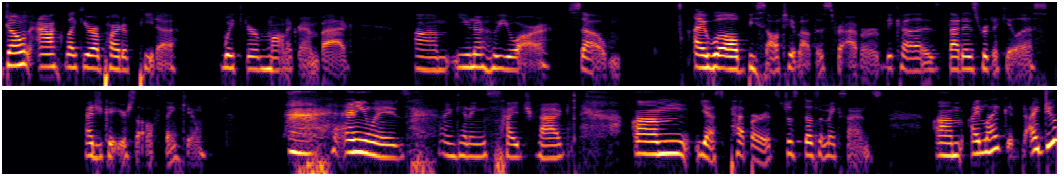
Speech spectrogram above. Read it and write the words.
don't act like you're a part of PETA with your monogram bag. Um you know who you are. So I will be salty about this forever because that is ridiculous. Educate yourself. Thank you. Anyways, I'm getting sidetracked. Um, yes, pepper. It just doesn't make sense. Um, I like I do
